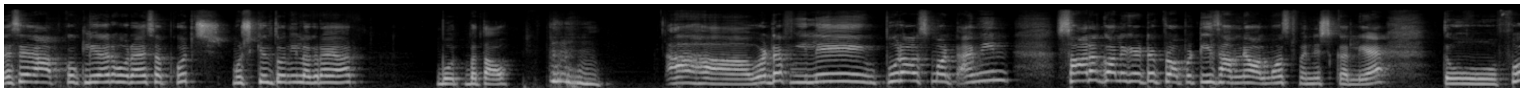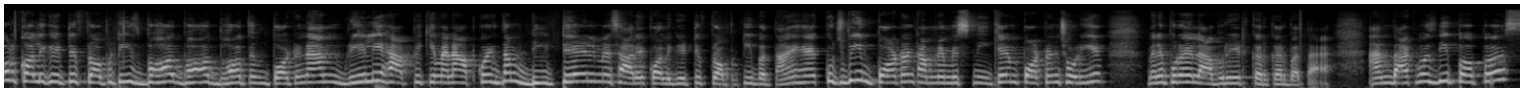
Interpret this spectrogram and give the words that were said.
वैसे आपको क्लियर हो रहा है सब कुछ? मुश्किल तो नहीं लग रहा यार? बहुत बताओ। आहा व्हाट अ फीलिंग पूरा ऑस्मोट आई मीन सारा कॉलिगेटिव प्रॉपर्टीज़ हमने ऑलमोस्ट फिनिश कर लिया है। तो फोर कॉलिगेटिव प्रॉपर्टीज़ बहुत बहुत बहुत important I am really happy कि मैंने आपको एकदम डिटेल में सारे कॉलिगेटिव प्रॉपर्टी बताए हैं। कुछ भी इंपॉर्टेंट हमने मिस नहीं किया। इंपॉर्टेंट छोड़िए। मैंने पूरा एलैबोरेट कर कर बताया। And that was the purpose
